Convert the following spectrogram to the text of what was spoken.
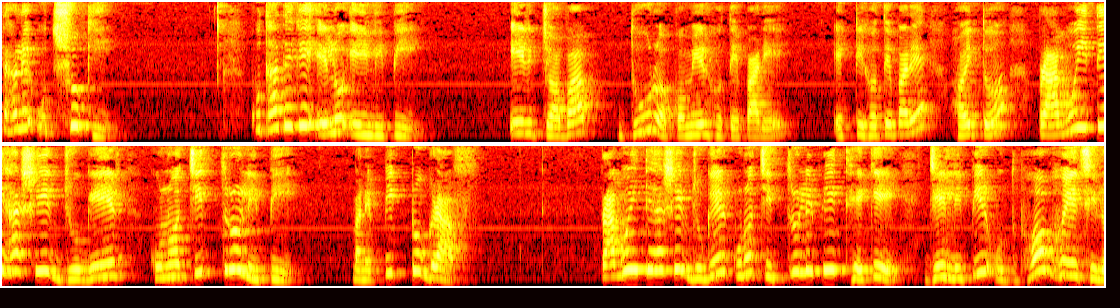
তাহলে উৎস কি? কোথা থেকে এলো এই লিপি? এর জবাব দু রকমের হতে পারে। একটি হতে পারে। হয়তো প্রাগৈতিহাসিক যুগের কোনো চিত্রলিপি মানে পিক্টোগ্রাফ, প্রাগৈতিহাসিক যুগের কোনো চিত্রলিপি থেকে যে লিপির উদ্ভব হয়েছিল,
